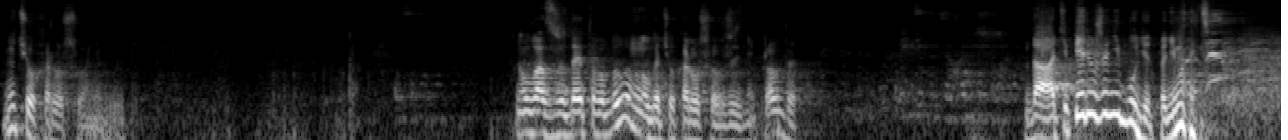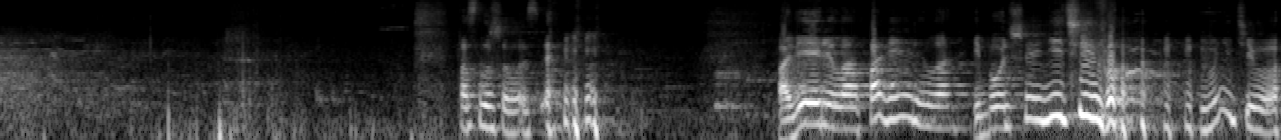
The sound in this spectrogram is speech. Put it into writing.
Ничего хорошего не будет. Но у вас же до этого было много чего хорошего в жизни, правда? Да, а теперь уже не будет, понимаете? Послушалась. Поверила, поверила, и больше ничего. Ну ничего.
